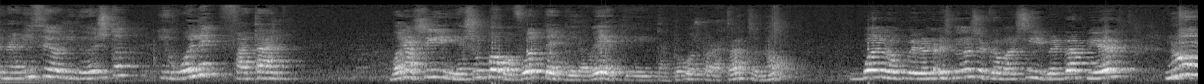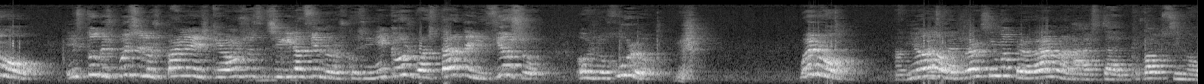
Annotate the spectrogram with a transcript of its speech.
Mi super nariz he olido esto y huele fatal. Bueno, sí, es un poco fuerte, pero a ver, que tampoco es para tanto, ¿no? Bueno, pero no- esto no se come así, ¿verdad, Pierre? ¡No! Esto después en los panes que vamos a seguir haciendo los cociñecos va a estar delicioso. Os lo juro. Bueno, adiós. Hasta el próximo programa. Hasta el próximo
